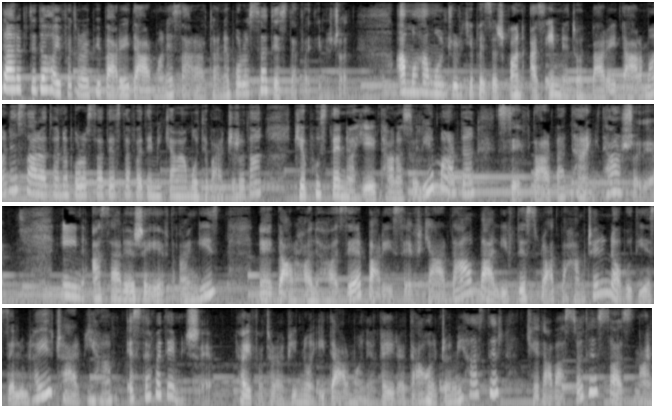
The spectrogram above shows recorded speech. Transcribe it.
در ابتدا هایفوتراپی برای درمان سرطان پروستات استفاده می شد اما همونجور که پزشکان از این متد برای درمان سرطان پروستات استفاده می‌کردن متوجه شدن که پوست ناحیه تناسلی مردان سفتر و تنگتر شده. این اثر شگفت انگیز در حال حاضر برای صفر کردن و لیفت صورت و همچنین نابودی سلول های چربی هم استفاده میشه. هایفوتراپی نوعی درمان غیر تهاجمی هستش که توسط سازمان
